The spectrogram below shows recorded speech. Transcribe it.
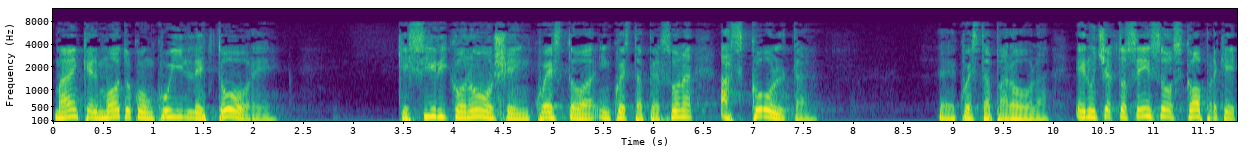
ma anche il modo con cui il lettore che si riconosce in, questo, in questa persona ascolta eh, questa parola e in un certo senso scopre che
